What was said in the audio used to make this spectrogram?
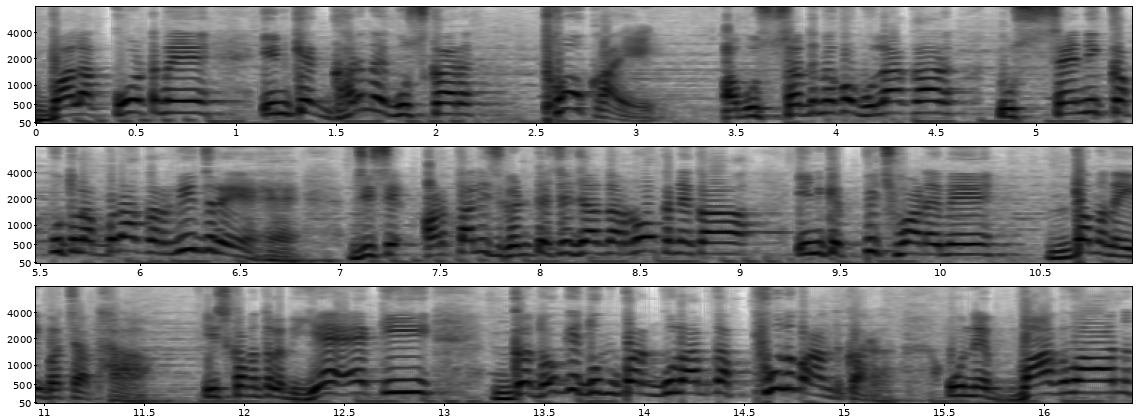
बालाकोट में इनके घर में घुसकर ठोक आए अब उस सदमे को भुलाकर उस सैनिक का पुतला बनाकर रीझ रहे हैं, जिसे 48 घंटे से ज़्यादा रोकने का इनके पिछवाड़े में दम नहीं बचा था। इसका मतलब यह है कि गधों की दुम पर गुलाब का फूल बांधकर उन्हें बागवान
